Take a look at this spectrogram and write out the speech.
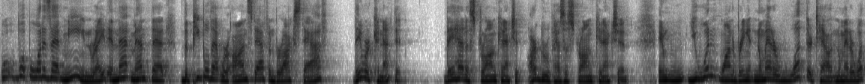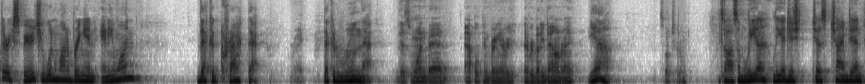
what, what does that mean, right? And that meant that the people that were on staff and Barack's staff, they were connected. They had a strong connection. Our group has a strong connection. And you wouldn't want to bring in, no matter what their talent, no matter what their experience, you wouldn't want to bring in anyone that could crack that, Right. that could ruin that. This one bad apple can bring every everybody down, right? Yeah. So true. It's awesome. Leah, Leah just just chimed in.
